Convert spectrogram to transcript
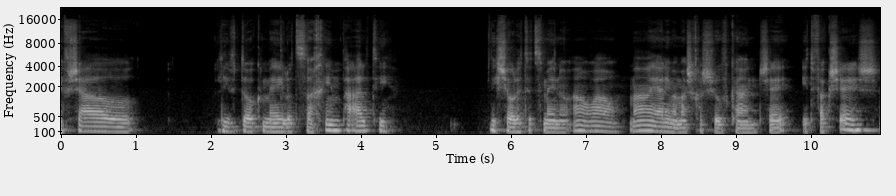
אפשר לבדוק מאילו צרכים פעלתי. לשאול את עצמנו, אה oh, וואו, מה היה לי ממש חשוב כאן, שהתפקשש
